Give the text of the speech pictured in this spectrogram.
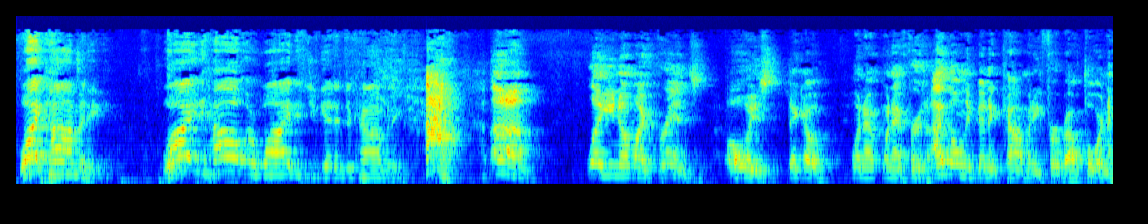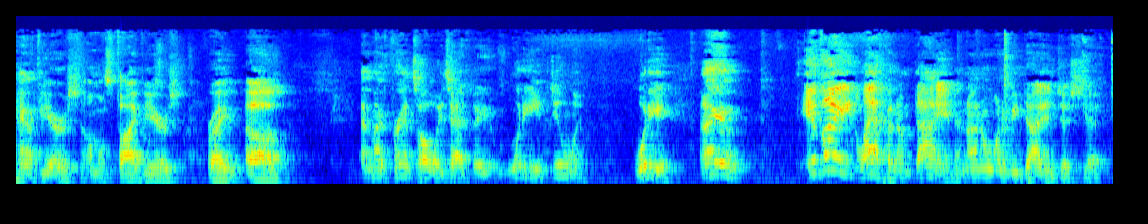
why comedy? Why, how, or why did you get into comedy? Ha! Um, well, you know, my friends always they go when I when I first. I've only been in comedy for about four and a half years, almost five years, right? Um, and my friends always ask me, "What are you doing? What are you?" And I go, "If I ain't laughing, I'm dying, and I don't want to be dying just yet."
